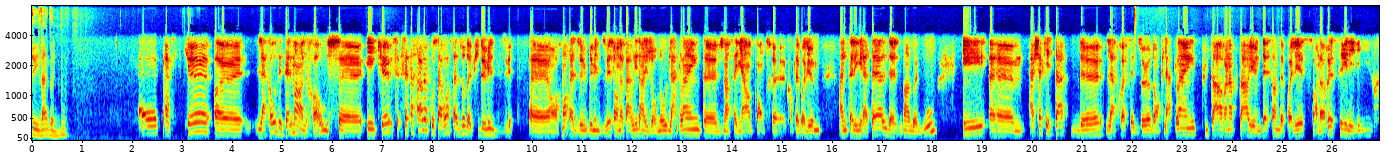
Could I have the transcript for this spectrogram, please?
Yvan Godbout? Euh, parce que euh, la cause est tellement grosse euh, et que cette affaire-là, faut savoir, ça dure depuis 2018. Euh, on remonte à 2018, on a parlé dans les journaux de la plainte d'une enseignante contre, contre le volume et Gratel de, du Godbout. Et à chaque étape de la procédure, donc la plainte, plus tard, un an plus tard, il y a eu une descente de police, on a retiré les livres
